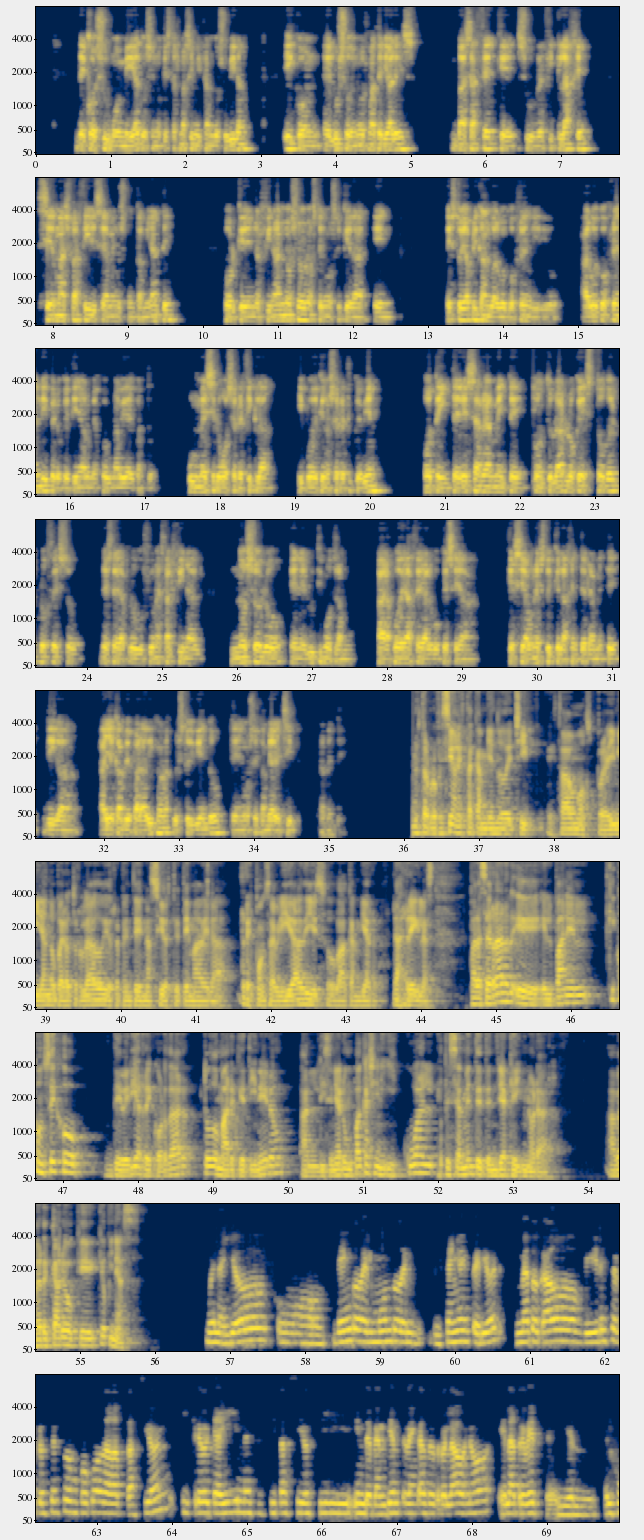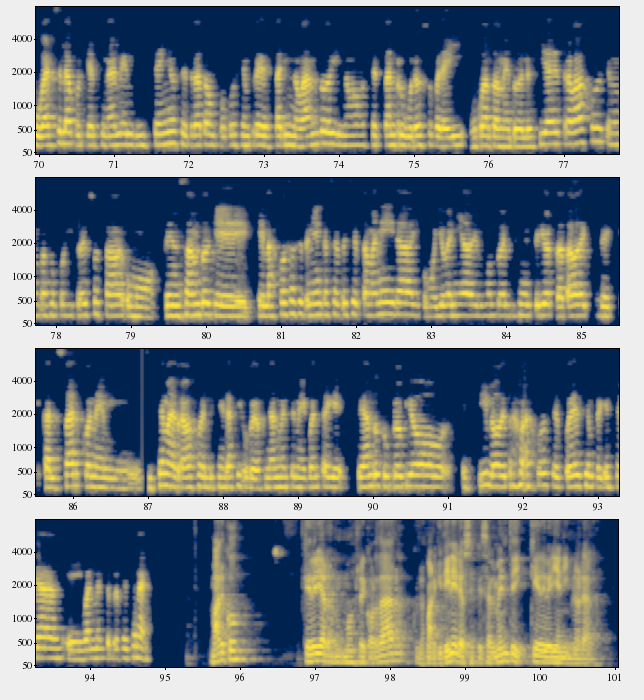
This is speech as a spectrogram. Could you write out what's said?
de consumo inmediato, sino que estás maximizando su vida y con el uso de nuevos materiales vas a hacer que su reciclaje sea más fácil y sea menos contaminante, porque al final no solo nos tenemos que quedar en estoy aplicando algo eco-friendly, digo, algo eco-friendly, pero que tiene a lo mejor una vida de cuánto, un mes y luego se recicla y puede que no se recicle bien, o te interesa realmente controlar lo que es todo el proceso desde la producción hasta el final, no solo en el último tramo, para poder hacer algo que sea, que sea honesto y que la gente realmente diga, haya cambio de paradigma, lo estoy viendo, tenemos que cambiar el chip, realmente. Nuestra profesión está cambiando de chip. Estábamos por ahí mirando para otro lado y de repente nació este tema de la responsabilidad y eso va a cambiar las reglas. Para cerrar eh, el panel, ¿qué consejo debería recordar todo marketinero al diseñar un packaging y cuál especialmente tendría que ignorar? A ver, Caro, ¿qué, qué opinas? Bueno, yo como vengo del mundo del diseño interior, me ha tocado vivir este proceso un poco de adaptación y creo que ahí necesitas sí o sí, independiente vengas de otro lado, ¿no? El atreverse y el, el jugársela porque al final el diseño se trata un poco siempre de estar innovando y no ser tan riguroso por ahí en cuanto a metodología de trabajo, que me pasó un poquito eso, estaba como pensando que, que las cosas se tenían que hacer de cierta manera y como yo venía del mundo del diseño interior, trataba de, de calzar con el sistema de trabajo del diseño gráfico, pero finalmente me di cuenta que creando tu propio estilo de trabajo se puede siempre que sea eh, igualmente profesional. Marco, ¿qué deberíamos recordar, los marketineros especialmente, y qué deberían ignorar?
